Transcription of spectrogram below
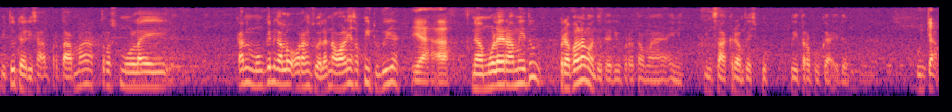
itu dari saat pertama terus mulai kan mungkin kalau orang jualan awalnya sepi dulu ya Ya, ah. nah mulai rame itu berapa lama tuh dari pertama ini Instagram Facebook Twitter buka itu puncak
